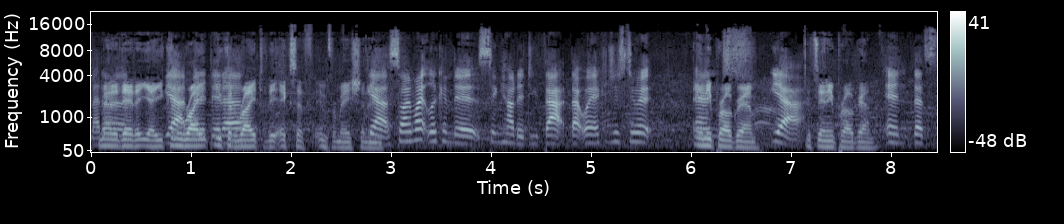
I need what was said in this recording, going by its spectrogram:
meta Metadata, yeah, you can write. You can write to the EXIF information. Yeah, so I might look into seeing how to do that. That way, I can just do it. Any and- program. Yeah, It's any program. and that's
